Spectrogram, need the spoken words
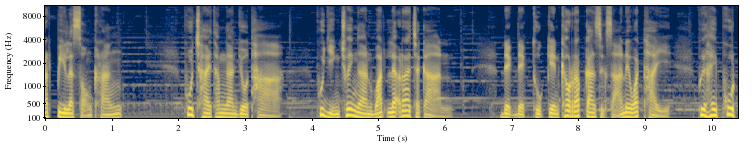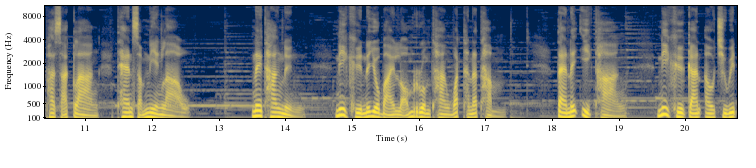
รัฐปีละสองครั้ง ผู้ชายทำงานโยธา ผู้หญิงช่วยงานวัดและราชการ เด็กๆ ถูกเกณฑ์เข้ารับการศึกษาในวัดไทย เพื่อให้พูดภาษากลางแทนสำเนียงลาว ในทางหนึ่ง นี่คือนโยบายหลอมรวมทางวัฒนธรรม แต่ในอีกทาง นี่คือการเอาชีวิต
